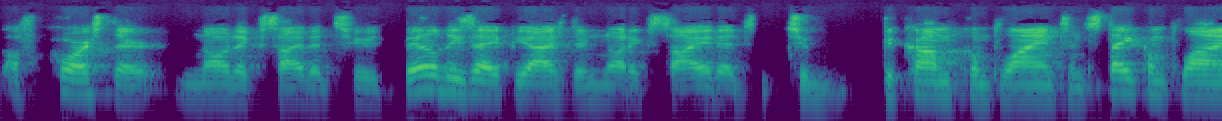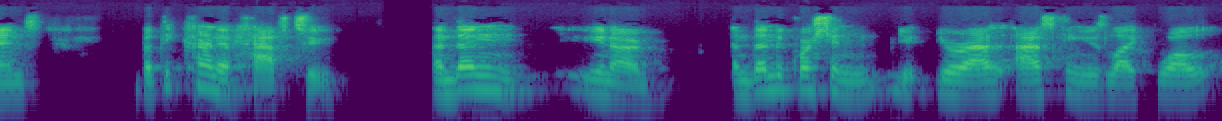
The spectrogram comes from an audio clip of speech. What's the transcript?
of course they're not excited to build these apis they're not excited to become compliant and stay compliant but they kind of have to. And then you know and then the question you're asking is like, well,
